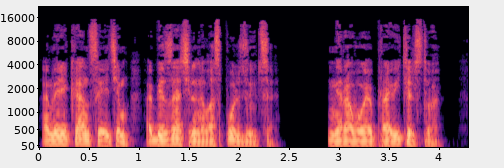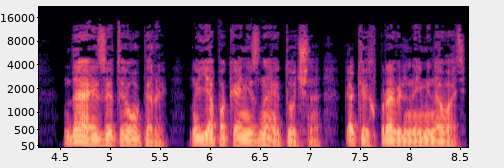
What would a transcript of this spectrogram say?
американцы этим обязательно воспользуются». «Мировое правительство?» «Да, из этой оперы, но я пока не знаю точно, как их правильно именовать.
